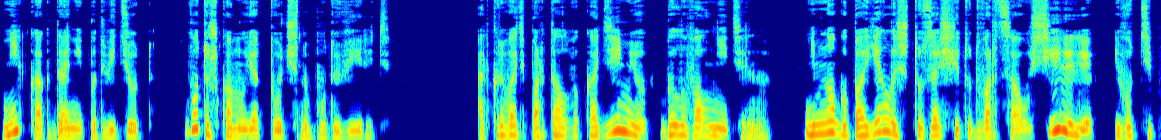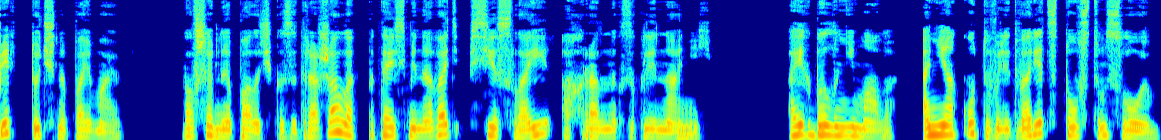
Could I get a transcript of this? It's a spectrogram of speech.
никогда не подведет. Вот уж кому я точно буду верить. Открывать портал в академию было волнительно. Немного боялась, что защиту дворца усилили, и вот теперь точно поймают. Волшебная палочка задрожала, пытаясь миновать все слои охранных заклинаний. А их было немало. Они окутывали дворец толстым слоем,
